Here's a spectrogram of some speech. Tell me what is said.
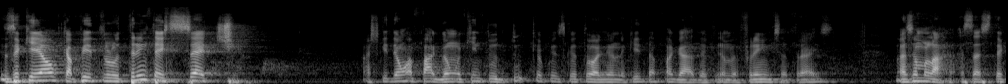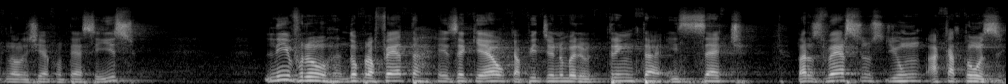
Ezequiel capítulo 37. Acho que deu um apagão aqui em tudo. Tudo que é coisa que eu estou olhando aqui está apagado aqui na minha frente, atrás. Mas vamos lá, essas tecnologias acontece isso. Livro do profeta Ezequiel, capítulo número 37, para os versos de 1 a 14.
